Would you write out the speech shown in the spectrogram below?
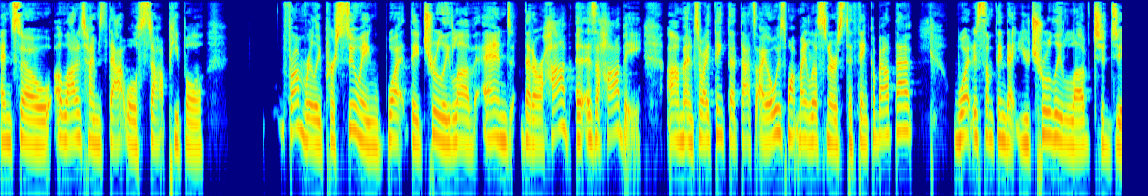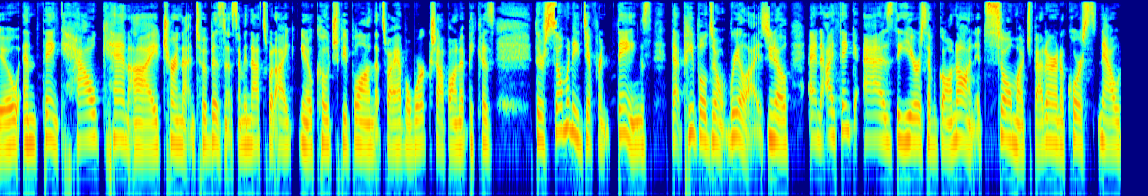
And so a lot of times that will stop people from really pursuing what they truly love and that are hob- as a hobby. Um, and so I think that that's, I always want my listeners to think about that. What is something that you truly love to do and think, how can I turn that into a business? I mean, that's what I, you know, coach people on. That's why I have a workshop on it because there's so many different things that people don't realize, you know, and I think as the years have gone on, it's so much better. And of course, now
